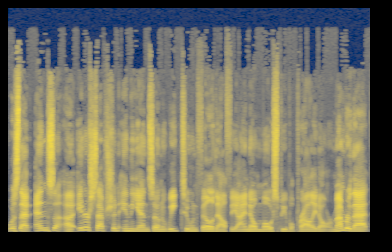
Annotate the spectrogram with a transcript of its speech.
was that end, uh, interception in the end zone in week two in Philadelphia. I know most people probably don't remember that,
